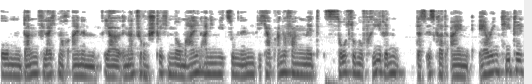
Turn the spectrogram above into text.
um dann vielleicht noch einen, ja, in Anführungsstrichen normalen Anime zu nennen. Ich habe angefangen mit Soso no Frieren. Das ist gerade ein Airing-Titel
